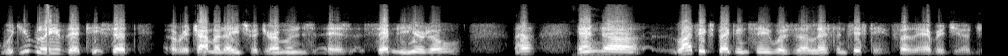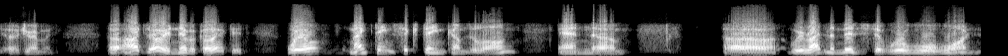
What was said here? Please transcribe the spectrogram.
would you believe that he set a retirement age for Germans as 70 years old? Uh, and uh, life expectancy was uh, less than 50 for the average uh, uh, German. Uh, odds are it never collected. Well, 1916 comes along, and um, uh, we're right in the midst of World War One.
